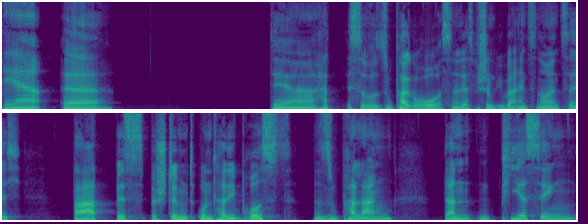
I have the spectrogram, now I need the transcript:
der, äh, der hat, ist so super groß, ne? der ist bestimmt über 1,90, Bart bis bestimmt unter die Brust, super lang, dann ein Piercing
